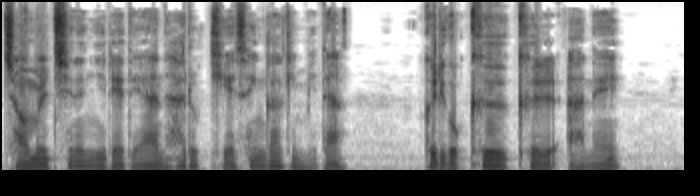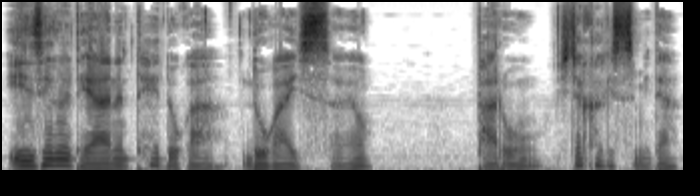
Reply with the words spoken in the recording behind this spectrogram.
점을 치는 일에 대한 하루키의 생각입니다. 그리고 그 글 안에 인생을 대하는 태도가 녹아 있어요. 바로 시작하겠습니다.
